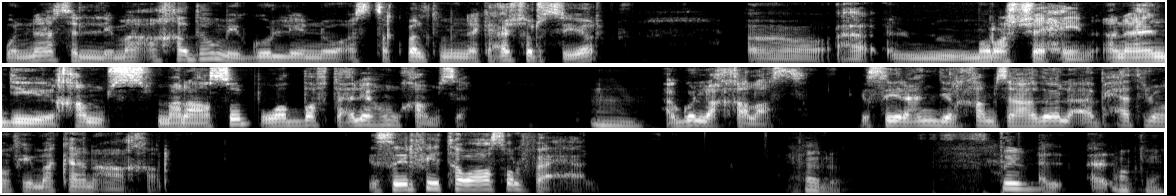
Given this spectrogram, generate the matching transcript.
والناس اللي ما أخذهم يقول لي إنه استقبلت منك عشر سير المرشحين. أنا عندي خمس مناصب وظفت عليهم خمسة. أقول لك خلاص يصير عندي الخمسة هذول أبحث لهم في مكان آخر. يصير في تواصل فعال. حلو. طيب ال ال okay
